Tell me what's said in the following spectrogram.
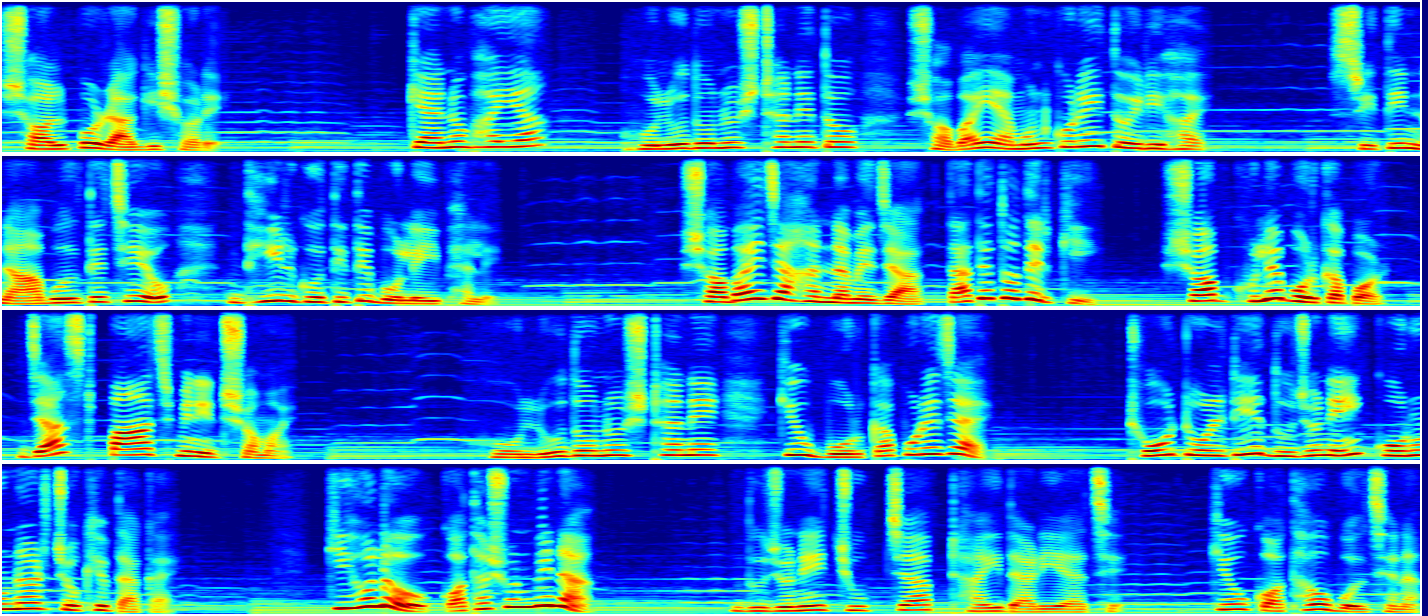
স্বল্প রাগী স্বরে। কেন ভাইয়া? হলুদ অনুষ্ঠানে তো সবাই এমন করেই তৈরি হয়। স্মৃতি না বলতে চেয়েও ধীর গতিতে বলেই ফেলে। সবাই জাহান নামে যাক, তাতে তোদের কি? সব খুলে বোরকা পর, জাস্ট পাঁচ মিনিট সময়। হলুদ অনুষ্ঠানে কেউ বোরকা পরে যায়? ঠোঁট উল্টিয়ে দুজনেই করুণার চোখে তাকায়। কি হলো? কথা শুনবি না? দুজনেই চুপচাপ ঠাঁই দাঁড়িয়ে আছে। কেউ কথাও বলছে না।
